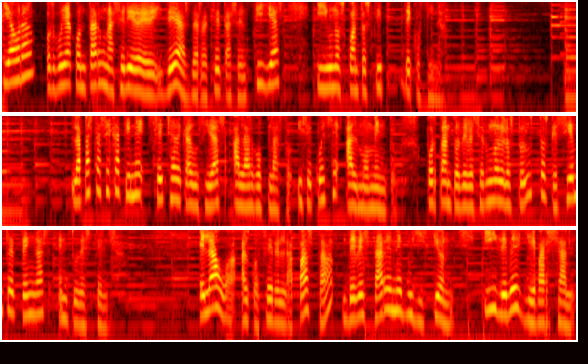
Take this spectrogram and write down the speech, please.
Y ahora os voy a contar una serie de ideas de recetas sencillas y unos cuantos tips de cocina. La pasta seca tiene fecha de caducidad a largo plazo y se cuece al momento, por tanto debe ser uno de los productos que siempre tengas en tu despensa. El agua al cocer en la pasta debe estar en ebullición y debe llevar sal.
